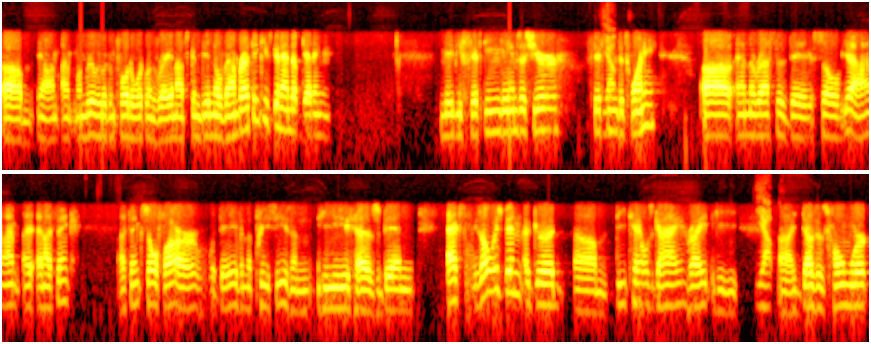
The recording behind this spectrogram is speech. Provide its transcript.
um, you know I'm I'm really looking forward to working with Ray, and that's going to be in November. I think he's going to end up getting maybe 15 games this year, 15 yep. to 20, uh, and the rest is Dave. So yeah, I'm, I, and I think I think so far with Dave in the preseason, he has been excellent. He's always been a good um, details guy, right? He yep. uh, he does his homework.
